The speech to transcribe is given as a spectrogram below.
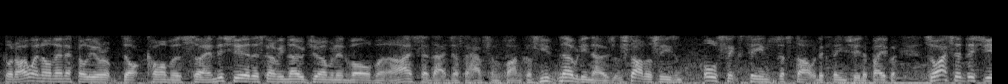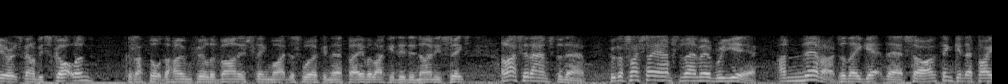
record. I went on NFLEurope.com as saying this year there's going to be no German involvement. and I said that just to have some fun because nobody knows. At the start of the season, all six teams just start with a clean sheet of paper. So I said this year it's going to be Scotland because I thought the home field advantage thing might just work in their favour like it did in 96. And I said Amsterdam because I say Amsterdam every year and never do they get there. So I'm thinking if I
